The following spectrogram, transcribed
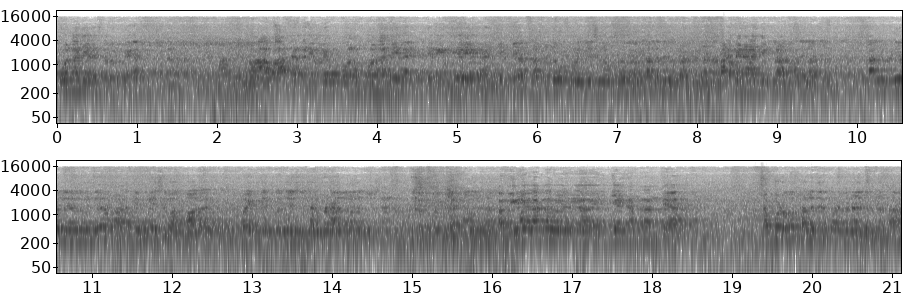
ఫోన్ చేయలేదు సార్ రూపాయ ఆ వాదన ఎవరేమో ఫోన్ ఫోన్ చేయలేదు. జరిగింది అని చెప్పి. ఫస్ట్ ఫోన్ చేసినప్పుడు తల్లిదండ్రులు పడిపోయినాడు పడిపోయినాడని చెప్తున్నాను కానీ వీడియోలో ఏముంది? వాళ్ళు దింపేసి వాళ్ళు బాగా బయట ఎత్తుకొని చేసి చనిపోయినాడని మనం చూసినాం ఆ వీడియోలో ఇది చేసినప్పుడు అంతే. చప్పుడు తల్లిదండ్రులు పడిపోయినాడు చెప్పినాడు వాళ్ళ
